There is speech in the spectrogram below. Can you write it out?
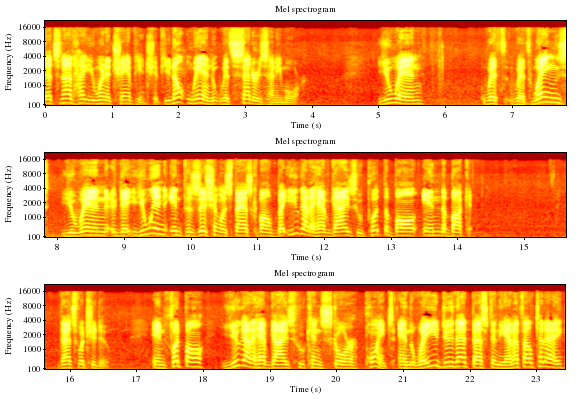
That's not how you win a championship. You don't win with centers anymore. You win with with wings. You win. You win in positionless basketball, but you got to have guys who put the ball in the bucket. That's what you do. In football, you got to have guys who can score points, and the way you do that best in the NFL today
